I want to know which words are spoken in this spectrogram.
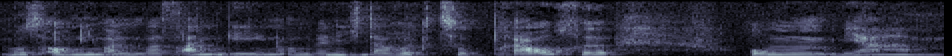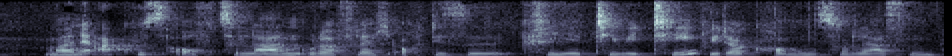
muss auch niemandem was angehen. Und wenn ich mhm. da Rückzug brauche, um ja, meine Akkus aufzuladen oder vielleicht auch diese Kreativität wiederkommen zu lassen,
